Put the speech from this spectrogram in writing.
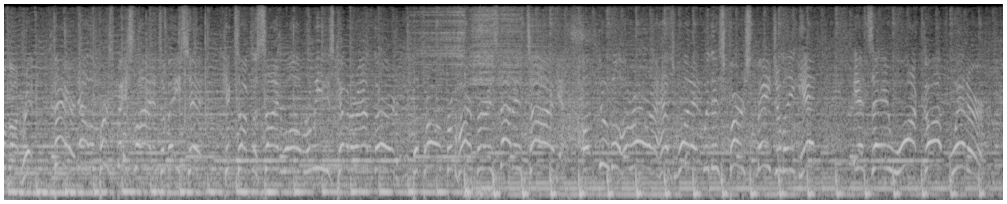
Swung on Rip. Down the first baseline. It's a base hit. Kicks off the sidewall. Ruiz coming around third. The throw from Harper is not in time. Odubel Herrera has won it with his first major league hit. It's a walk-off winner.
